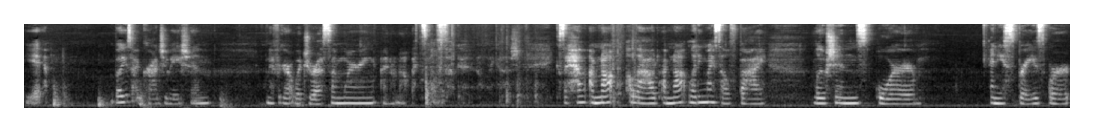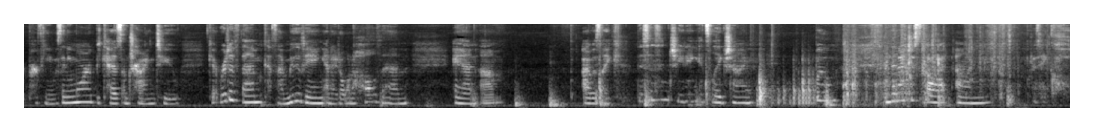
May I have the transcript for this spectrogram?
Yeah. I'll at graduation when I figure out what dress I'm wearing. I don't know. It smells so good. Oh my gosh. Because I have I'm not allowed, I'm not letting myself buy lotions or any sprays or perfumes anymore because I'm trying to get rid of them because I'm moving and I don't want to haul them. And um, I was like, this isn't cheating, it's leg shine. Boom. And then I just got, um, what are they called?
